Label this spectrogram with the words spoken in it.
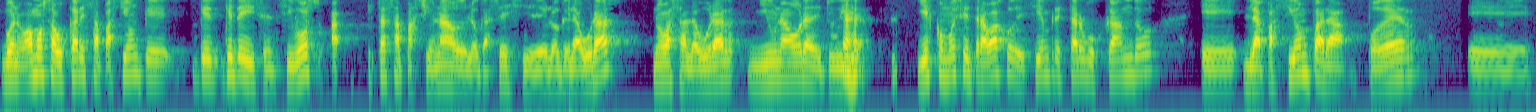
bueno, vamos a buscar esa pasión que, que- ¿qué te dicen? Si vos estás apasionado de lo que haces y de lo que laburás, no vas a laburar ni una hora de tu vida. Y es como ese trabajo de siempre estar buscando eh, la pasión para poder, eh,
